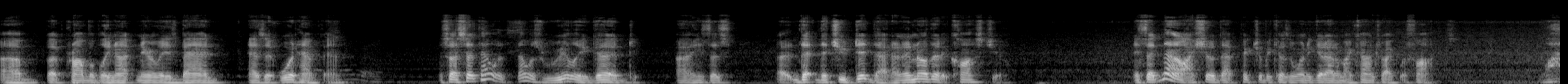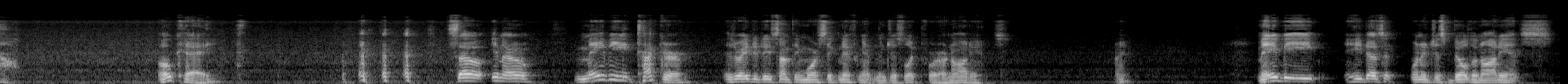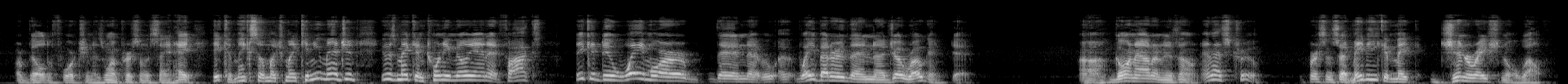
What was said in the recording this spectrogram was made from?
uh, but probably not nearly as bad as it would have been. So I said that was that was really good. Uh, he says uh, that that you did that, and I know that it cost you. He said, "No, I showed that picture because I wanted to get out of my contract with Fox." Wow. Okay. so, you know, maybe Tucker is ready to do something more significant than just look for an audience. Right? Maybe he doesn't want to just build an audience or build a fortune. As one person was saying, hey, he could make so much money. Can you imagine? He was making 20 million at Fox. He could do way more than, uh, way better than uh, Joe Rogan did, uh, going out on his own. And that's true. The person said, maybe he could make generational wealth.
